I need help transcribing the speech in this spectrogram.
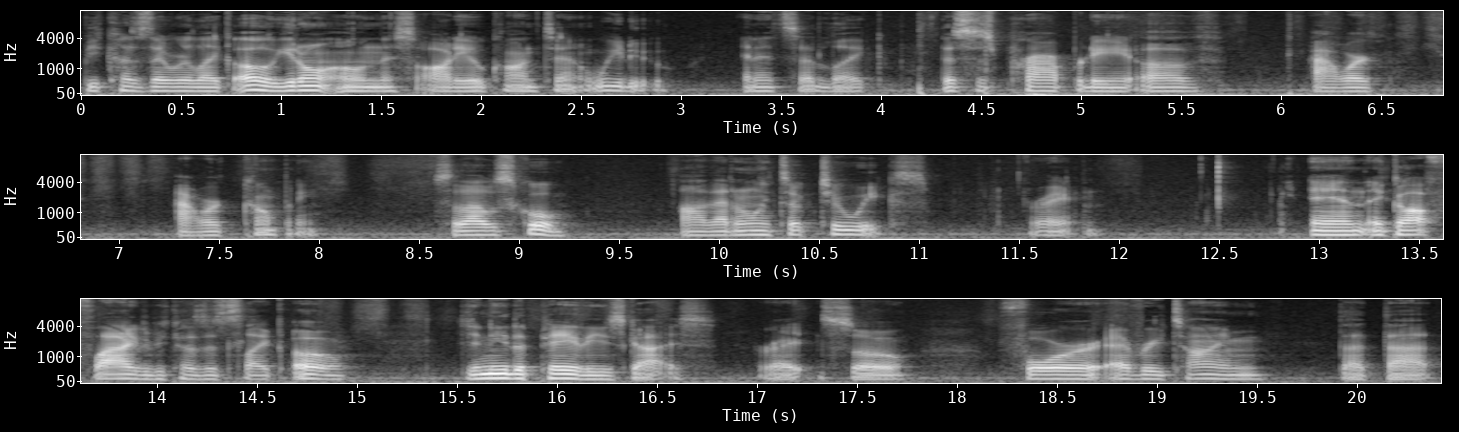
because they were like, "Oh, you don't own this audio content, we do," and it said like, "This is property of our our company," so that was cool. Uh, that only took two weeks, right? And it got flagged because it's like, oh, you need to pay these guys, right? So for every time that that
